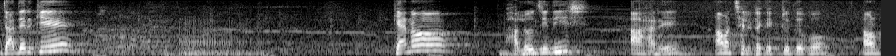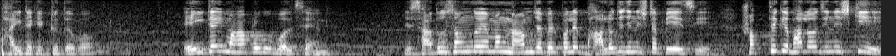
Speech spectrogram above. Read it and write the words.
যাদেরকে? কেন? ভালো জিনিস? আহারে, আমার ছেলেটাকে একটু দেবো, আমার ভাইটাকে একটু দেবো। এইটাই মহাপ্রভু বলছেন, যে সাধু সঙ্গ এবং নাম জপের ফলে ভালো যে জিনিসটা পেয়েছি সব থেকে ভালো জিনিস কি?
